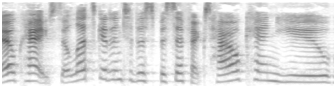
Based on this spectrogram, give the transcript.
Okay, so let's get into the specifics. How can you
